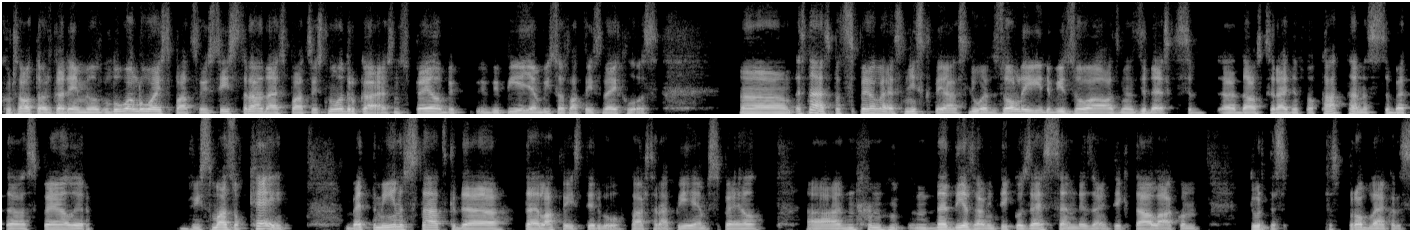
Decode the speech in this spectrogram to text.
kuras autors gadiem ilgi lolojas, pats visu izstrādājis, pats visu nodrukājis, un spēle bija, bija pieejama visos Latvijas veiklos. Uh, es neesmu pats spēlējis, viņa izskatījās ļoti zelīti, vizuāli. Es dzirdēju, ka tas ir uh, daudz kas ir aizņemts no katanas, bet uh, spēle ir vismaz ok. Bet mīnus tāds, ka uh, tā ir Latvijas tirgu pārsvarā pieejama spēle. Uh, diez vai viņi tika uz SN, diez vai viņi tika tālāk. Tur tas, tas problēma, ka tas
